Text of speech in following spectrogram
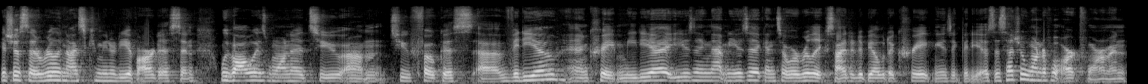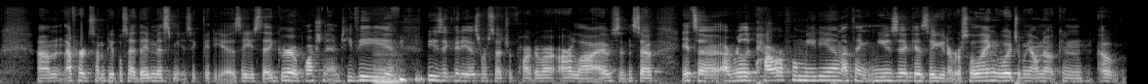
it's just a really nice community of artists. And we've always wanted to um, to focus uh, video and create media using that music, and so we're really excited to be able to create music videos. It's such a wonderful art form, and um, I've heard some people say they miss music videos. They used to say grew up watching MTV, and mm-hmm. music videos were such a part of our, our lives, and so it's a, a, really powerful medium. I think music is a universal language, and we all know it can oh,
